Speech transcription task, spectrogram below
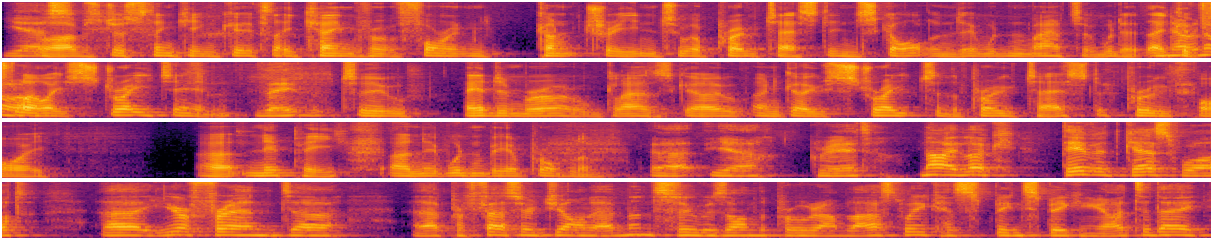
Yes. Well, I was just thinking if they came from a foreign country into a protest in Scotland, it wouldn't matter, would it? They no, could no, fly straight in they, to Edinburgh or Glasgow and go straight to the protest approved by uh, NIPI, and it wouldn't be a problem. Uh, yeah, great. Now, look, David, guess what? Uh, your friend, uh, Professor John Edmunds, who was on the programme last week, has been speaking out today.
